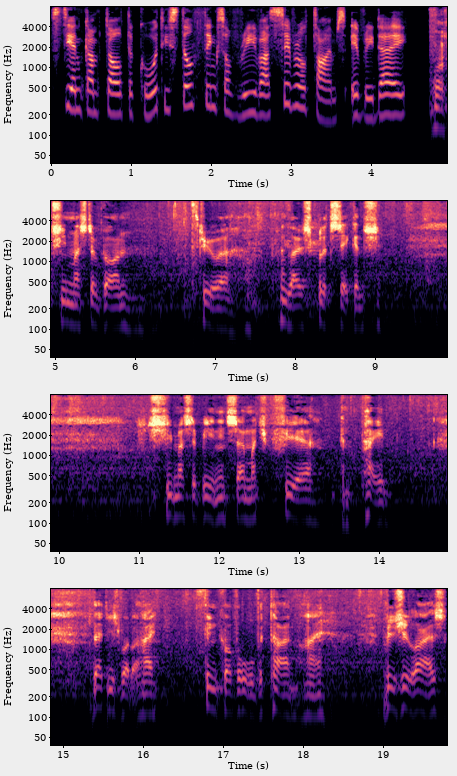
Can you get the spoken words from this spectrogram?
Steenkamp told the court he still thinks of Reeva several times every day. Well, she must have gone through uh, those split seconds. She must have been in so much fear and pain. That is what I think of all the time. I visualize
